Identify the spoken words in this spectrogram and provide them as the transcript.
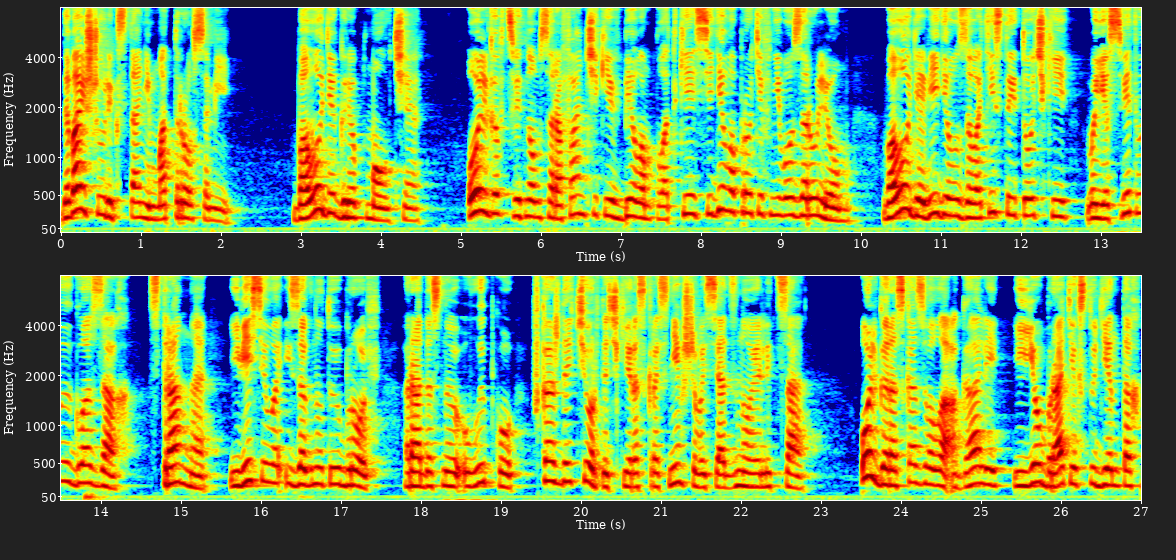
Давай, Шурик, станем матросами. Володя греб молча. Ольга в цветном сарафанчике в белом платке сидела против него за рулем. Володя видел золотистые точки в ее светлых глазах, странно и весело изогнутую бровь, радостную улыбку в каждой черточке раскрасневшегося от зноя лица. Ольга рассказывала о Гале и ее братьях-студентах,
